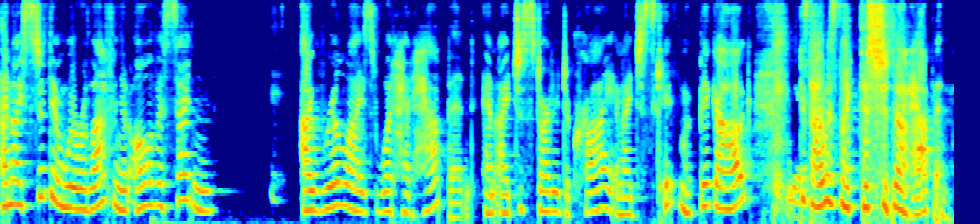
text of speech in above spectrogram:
And I stood there and we were laughing and all of a sudden I realized what had happened and I just started to cry and I just gave him a big hug because yeah. I was like, this should not happen.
